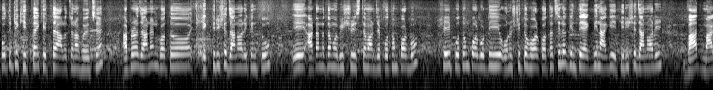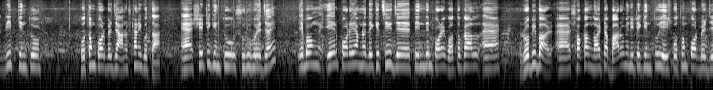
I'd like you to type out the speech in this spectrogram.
প্রতিটি খিত্তায় খিত্তায় আলোচনা হয়েছে। আপনারা জানেন, গত একত্রিশে জানুয়ারি কিন্তু এই আটান্নতম বিশ্ব ইজতেমার যে প্রথম পর্ব, সেই প্রথম পর্বটি অনুষ্ঠিত হওয়ার কথা ছিল, কিন্তু একদিন আগে, তিরিশে জানুয়ারি বাদ মাগরিব কিন্তু প্রথম পর্বের যে আনুষ্ঠানিকতা সেটি কিন্তু শুরু হয়ে যায়। এবং এর পরে আমরা দেখেছি যে তিন দিন পরে গতকাল রবিবার সকাল নয়টা বারো মিনিটে কিন্তু এই প্রথম পর্বের যে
